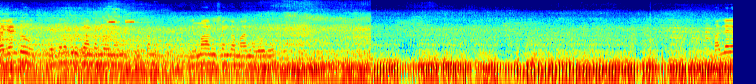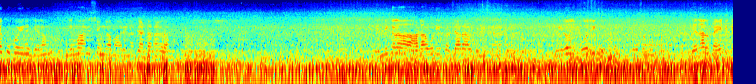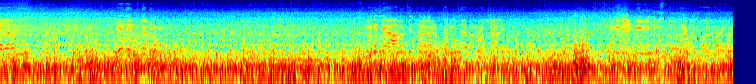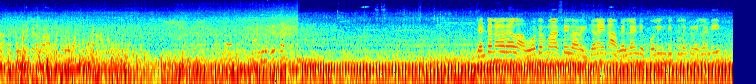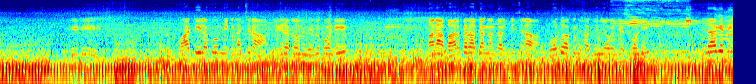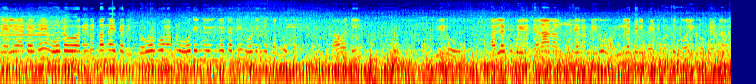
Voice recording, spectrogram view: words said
Present వెంకటపురి ప్రాంతంలో ఉన్నాము మొత్తం నిర్మానుష్యంగా మారిన రోడ్లు పల్లెలకు పోయిన జనం నిర్మానుష్యంగా మారిన జంట నగరం. ఎన్నికల హడావుడి ప్రచారాలు లేదు ఇది చే- ఆలోచించాలి గురించాలని తెచ్చాలి. టీడీ నైన్ టీవీ న్యూస్ భాగంగా ఇక్కడ ప్రాంతంలో జంట నగరాల ఓటర్ మహాశైలారా ఇకనైనా వెళ్ళండి పోలింగ్ బిత్తులకు వెళ్ళండి ఇది పార్టీలకు మీకు నచ్చిన లీడర్లను ఎన్నుకోండి. మన భారత రాజ్యాంగం కల్పించిన ఓటు హక్కును సద్వినియోగం చేసుకోండి. ఇలాగే మీరు వెళ్ళినట్టయితే ఓటు అనేది బంద్ అవుతుంది ఓటు పోయినప్పుడు ఓటింగ్ ఇంకేస్తుంది ఓటింగ్ ఇబ్బంది పెడతారు. కాబట్టి మీరు పల్లెకు పోయిన జనాలను చూసైనా మీరు ఇళ్ళకి బయటకు వచ్చి పోలింగ్ కేంద్రాలు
